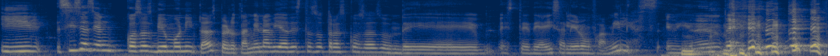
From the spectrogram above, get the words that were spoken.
Y sí se hacían cosas bien bonitas, pero también había de estas otras cosas donde este, de ahí salieron familias, evidentemente.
